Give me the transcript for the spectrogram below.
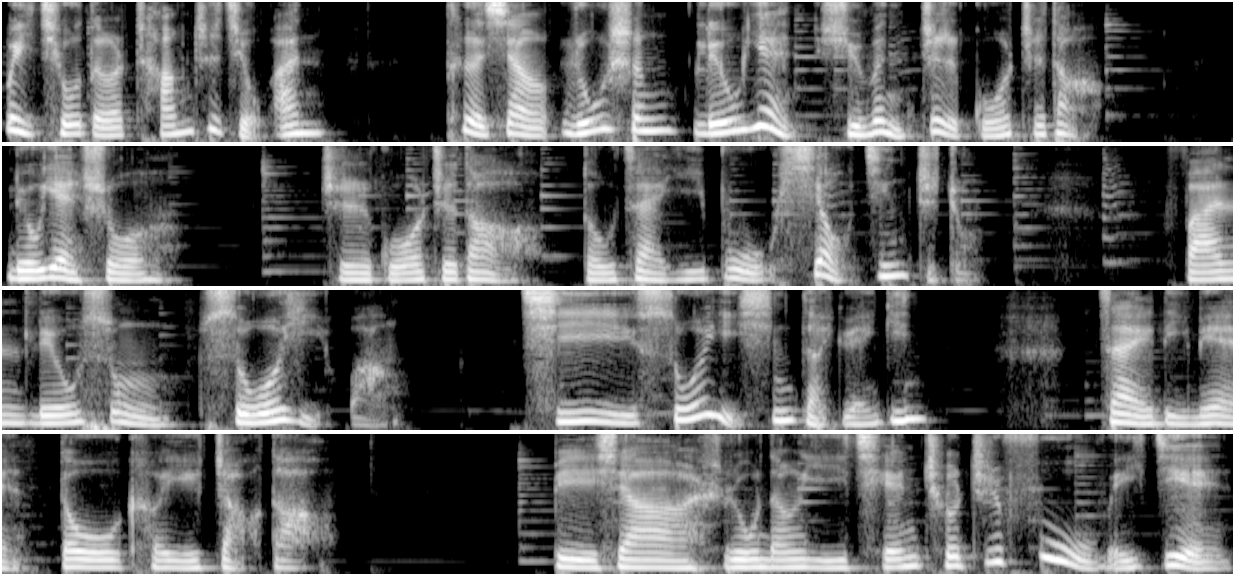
为求得长治久安，特向儒生刘晏询问治国之道。刘晏说。治国之道都在一部《孝经》之中，凡刘宋所以亡，其所以兴的原因，在里面都可以找到。陛下如能以前车之父为鉴，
